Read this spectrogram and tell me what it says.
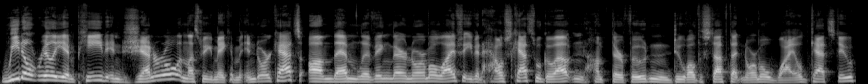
We don't really impede in general unless we make them indoor cats on them living their normal life. Even house cats will go out and hunt their food and do all the stuff that normal wild cats do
